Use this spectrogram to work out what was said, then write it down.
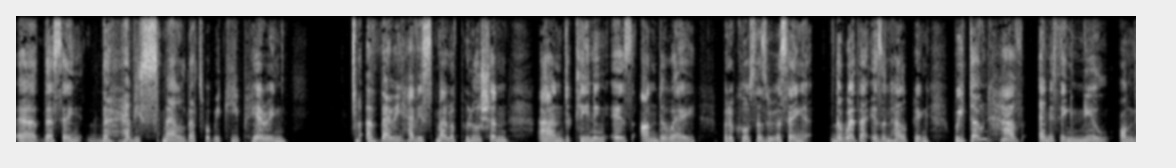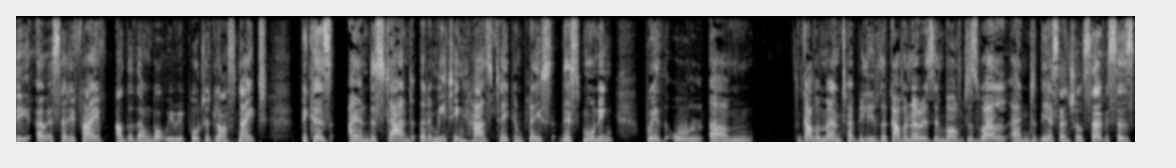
uh, they're saying the heavy smell. That's what we keep hearing. A very heavy smell of pollution, and cleaning is underway. But of course, as we were saying, the weather isn't helping. We don't have anything new on the OS 35 other than what we reported last night? Because I understand that a meeting has taken place this morning with all um, the government. I believe the governor is involved as well, and the essential services,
